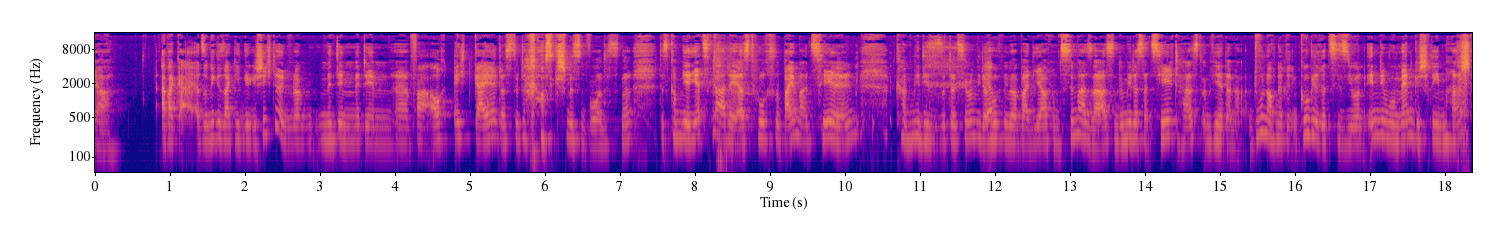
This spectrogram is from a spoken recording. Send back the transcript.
ja, aber also wie gesagt, die Geschichte mit dem, mit dem äh, war auch echt geil, dass du da rausgeschmissen wurdest. Ne? Das kommt mir jetzt gerade erst hoch, so beim Erzählen kommt mir diese Situation wieder ja. hoch, wie wir bei dir auch im Zimmer saßen, du mir das erzählt hast und wir dann du noch eine Google-Rezession in dem Moment geschrieben hast,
